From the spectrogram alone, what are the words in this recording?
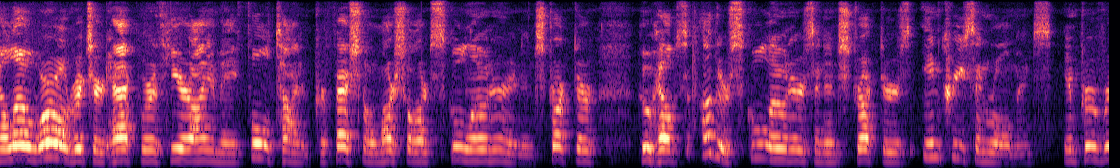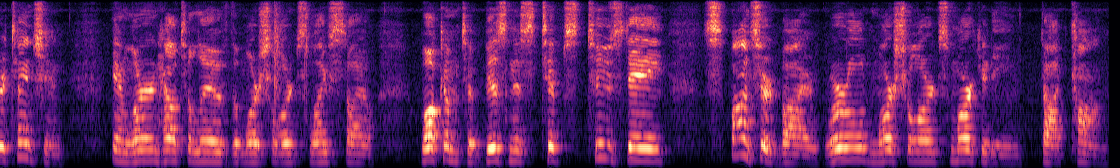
Hello world, Richard Hackworth here. I am a full-time professional martial arts school owner and instructor who helps other school owners and instructors increase enrollments, improve retention, and learn how to live the martial arts lifestyle. Welcome to Business Tips Tuesday, sponsored by WorldMartialArtsMarketing.com.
